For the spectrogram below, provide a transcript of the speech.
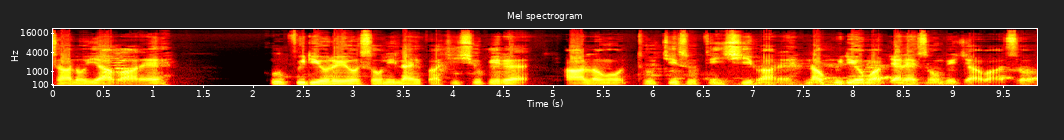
စားလို့ရပါတယ်ခုဗီဒီယိုလေးကိုစုံလီလိုက်ပါကြည့်ရှုပေးတဲ့အားလုံးကိုသူကျေးဇူးတင်ရှိပါတယ်နောက်ဗီဒီယိုမှာပြန်လည်ဆုံတွေ့ကြပါစို့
